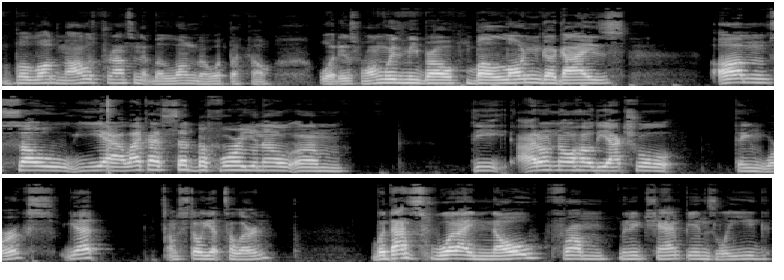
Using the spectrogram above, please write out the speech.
Bologna. I was pronouncing it Bologna. What the hell? What is wrong with me, bro? Bologna, guys. Um, so, yeah, like I said before, you know, um, the, I don't know how the actual thing works yet. I'm still yet to learn. But that's what I know from the new Champions League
